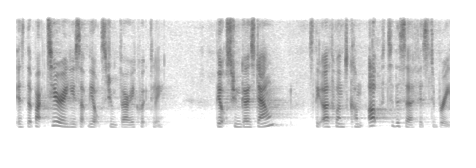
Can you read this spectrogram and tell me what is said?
is that bacteria use up the oxygen very quickly. The oxygen goes down, so the earthworms come up to the surface to breathe.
